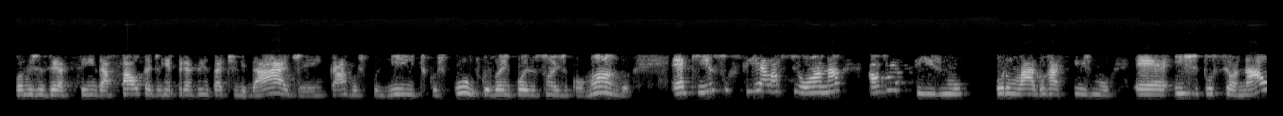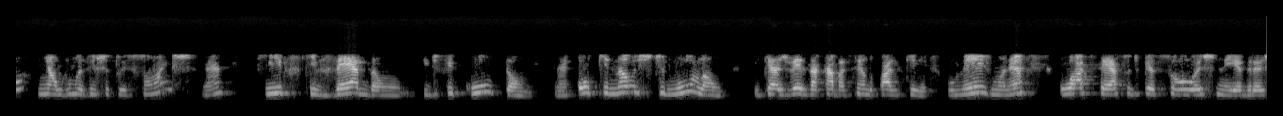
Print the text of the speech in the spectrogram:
vamos dizer assim, da falta de representatividade em cargos políticos, públicos ou em posições de comando, é que isso se relaciona ao racismo. Por um lado, o racismo é, institucional em algumas instituições, né, que, que vedam, que dificultam né, ou que não estimulam e que às vezes acaba sendo quase que o mesmo, né, o acesso de pessoas negras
